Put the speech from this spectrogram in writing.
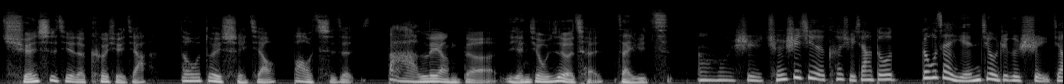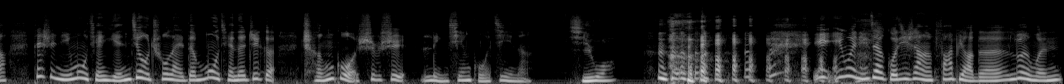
全世界的科学家都对水胶保持着大量的研究热忱，在于此。嗯，是全世界的科学家都都在研究这个水胶，但是您目前研究出来的目前的这个成果是不是领先国际呢？希望，因因为您在国际上发表的论文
